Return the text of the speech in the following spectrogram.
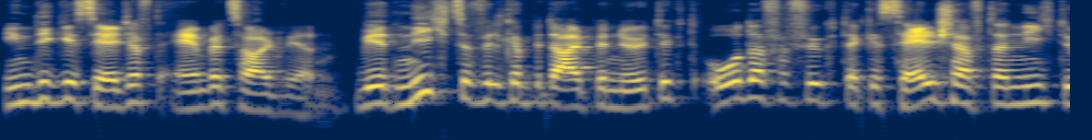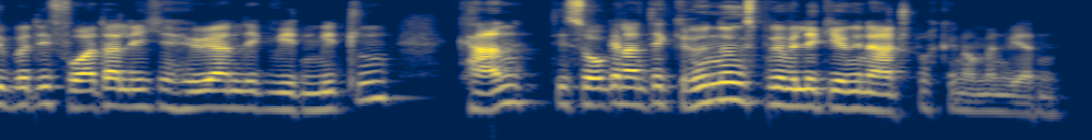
in die Gesellschaft einbezahlt werden. Wird nicht so viel Kapital benötigt oder verfügt der Gesellschafter nicht über die forderliche Höhe an liquiden Mitteln, kann die sogenannte Gründungsprivilegierung in Anspruch genommen werden.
